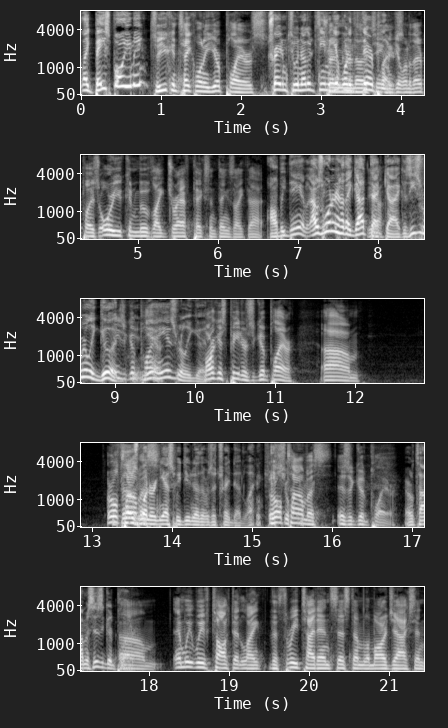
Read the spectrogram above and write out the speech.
like baseball? You mean? So you can take one of your players, trade them to another team and get one of their players. and get one of their players, or you can move like draft picks and things like that. I'll be damned. I was wondering how they got that Yeah. guy because he's really good. He's a good player. Yeah, he is really good. Marcus Peters, a good player. Um, Earl For those Thomas. wondering, yes, we do know there was a trade deadline. Earl you're Thomas is a good player. Earl Thomas is a good player. Um, and we, we've talked at length the three tight end system, Lamar Jackson,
